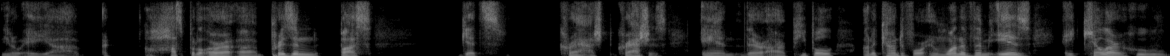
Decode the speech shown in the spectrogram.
you know a uh, a, hospital or a, a prison bus gets crashed crashes and there are people unaccounted for and one of them is a killer who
